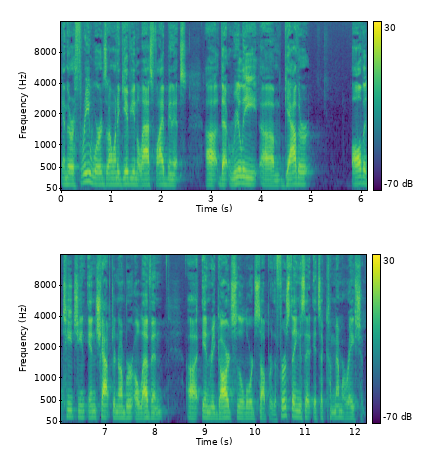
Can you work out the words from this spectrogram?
And there are three words that I want to give you in the last five minutes uh, that really um, gather all the teaching in chapter number 11 uh, in regards to the Lord's Supper. The first thing is that it's a commemoration.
